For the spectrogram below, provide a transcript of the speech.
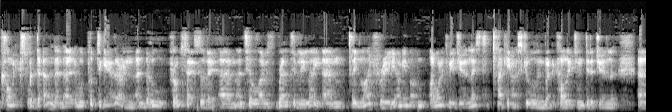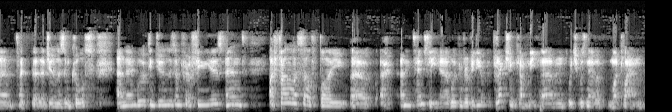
comics were done and uh, were put together, and, and the whole process of it um, until I was relatively late um, in life. Really, I mean, I wanted to be a journalist. I came out of school and went to college and did a journal um, a, a journalism course, and then worked in journalism for a few years and. I found myself by uh, unintentionally uh, working for a video production company, um, which was never my plan.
